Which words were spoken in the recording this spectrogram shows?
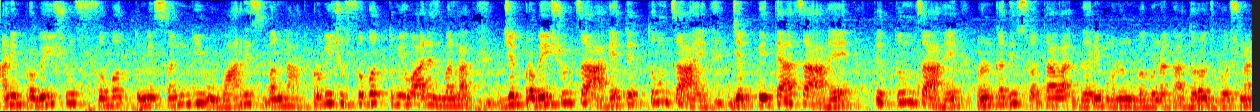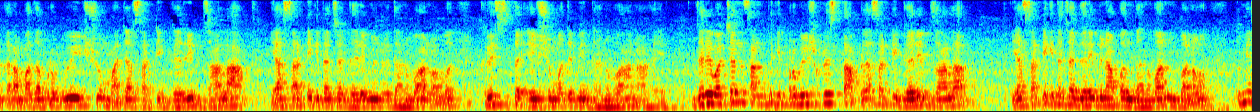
आणि प्रभेशू सोबत तुम्ही संगी वारीस बनलात. प्रभेशू सोबत तुम्ही वारीस बनलात. जे प्रभेशूचं आहे ते तुमचं आहे. जे पित्याचं आहे ते तुमचं आहे. म्हणून कधी स्वतःला गरीब म्हणून बघू नका. दररोज घोषणा करा माझा प्रभू येशू माझ्यासाठी गरीब झाला. यासाठी की त्याच्या गरिबीने धनवान व्हावं. ख्रिस्त येशूमध्ये मी धनवान आहे. जरी वचन सांगतं की प्रभू येशू ख्रिस्त आपल्यासाठी गरीब झाला. यासाठी की त्याच्या गरिबीने आपण धनवान बनावं. तुम्ही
